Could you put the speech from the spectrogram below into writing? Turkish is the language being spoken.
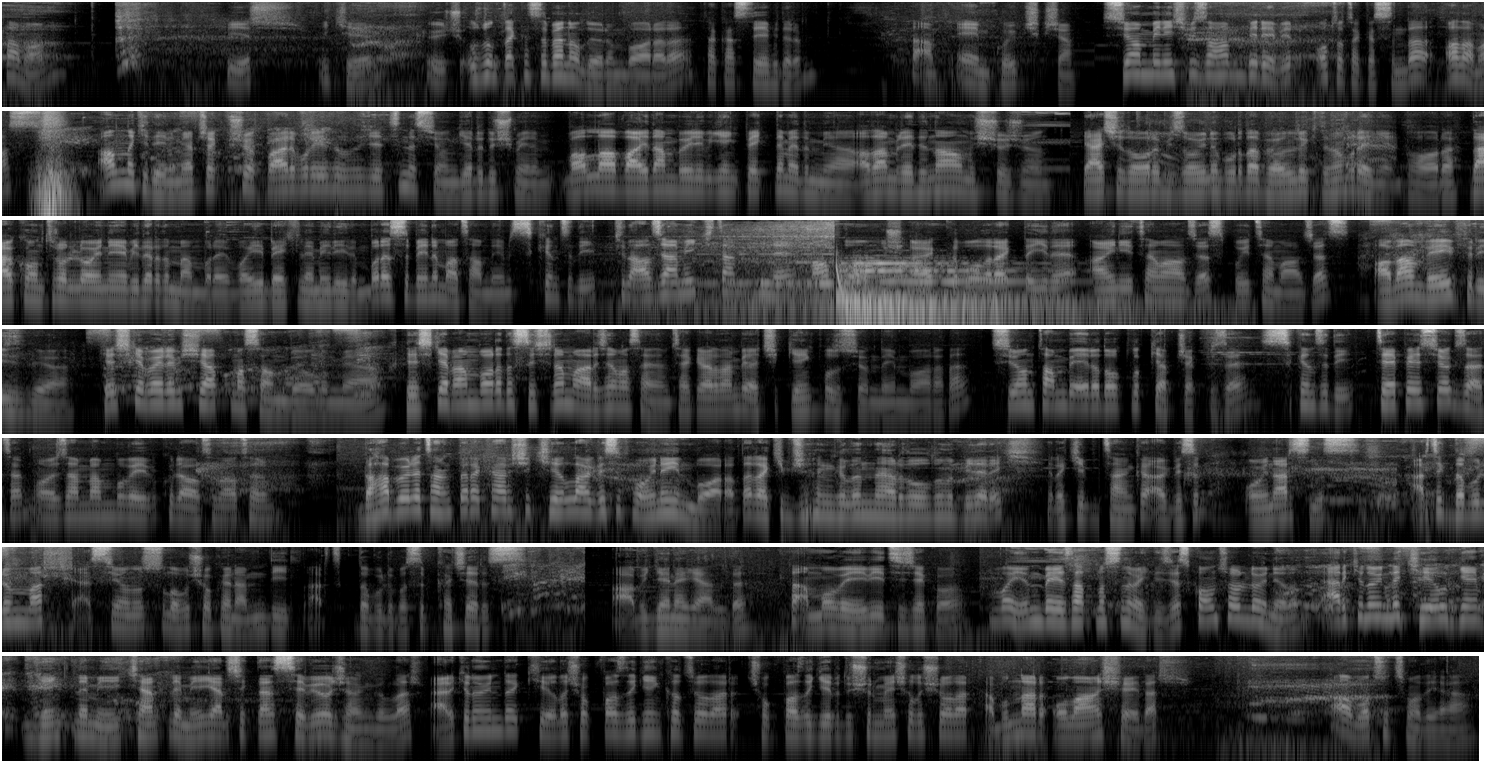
Tamam. 1, 2, 3. Uzun takası ben alıyorum bu arada. Takaslayabilirim. Tamam aim koyup çıkacağım. Sion beni hiçbir zaman birebir oto takasında alamaz. Anla ki değilim yapacak bir şey yok. Bari buraya hızlı geçsin de Sion geri düşmeyelim. Vallahi Vay'dan böyle bir gank beklemedim ya. Adam redini almış çocuğun. Gerçi doğru biz oyunu burada böldük değil mi buraya? Doğru. Daha kontrollü oynayabilirdim ben burayı. Vay'ı beklemeliydim. Burası benim hatam değil. Sıkıntı değil. Şimdi alacağım ilk item yine Malta olmuş. Ayakkabı olarak da yine aynı item alacağız. Bu item alacağız. Adam wave freeze'liyor. Keşke böyle bir şey yapmasam be oğlum ya. Keşke ben bu arada sıçrama harcamasaydım. Tekrardan bir açık gank pozisyondayım bu arada. Sion tam bir erodokluk yapacak bize. Sıkıntı değil. TPS yok zaten. O yüzden ben bu wave'i kule altına atarım. Daha böyle tanklara karşı kill agresif oynayın bu arada. Rakip jungle'ın nerede olduğunu bilerek rakip tanka agresif oynarsınız. Artık W'm var. Yani Sion'un slow'u çok önemli değil. Artık W basıp kaçarız. Abi gene geldi. Tamam o wave'i itecek o. Vay'ın base atmasını bekleyeceğiz. Kontrollü oynayalım. Erken oyunda kill game ganklemeyi, camplemeyi gerçekten seviyor jungle'lar. Erken oyunda kill'a çok fazla gank atıyorlar. Çok fazla geri düşürmeye çalışıyorlar. Ha, bunlar olağan şeyler. Ama tutmadı ya.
